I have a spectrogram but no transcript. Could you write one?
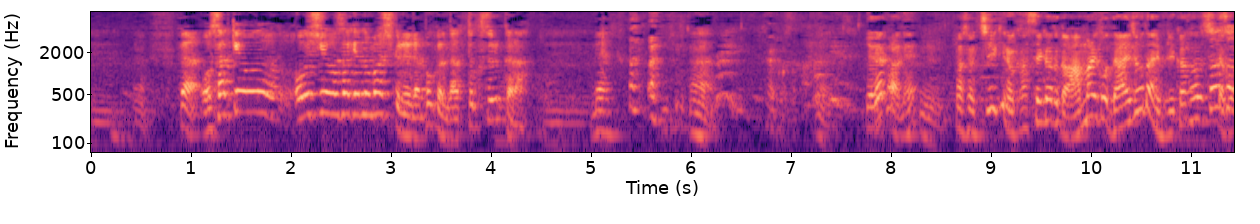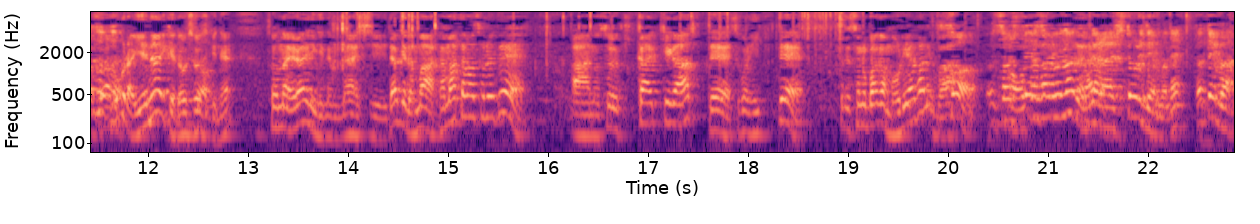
うん。だからお酒を美味しいお酒飲ましてくれれば僕ら納得するから、ね、うん、いやだからね、まあ、その地域の活性化とかあんまりこう大冗談に振りかざしたことは僕ら言えないけど正直ね。そんな偉い人間でもないし。だけどまあたまたまそれであのそういうきっかけがあってそこに行ってそれでその場が盛り上がればそうそしてその中から一人でもね例えば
